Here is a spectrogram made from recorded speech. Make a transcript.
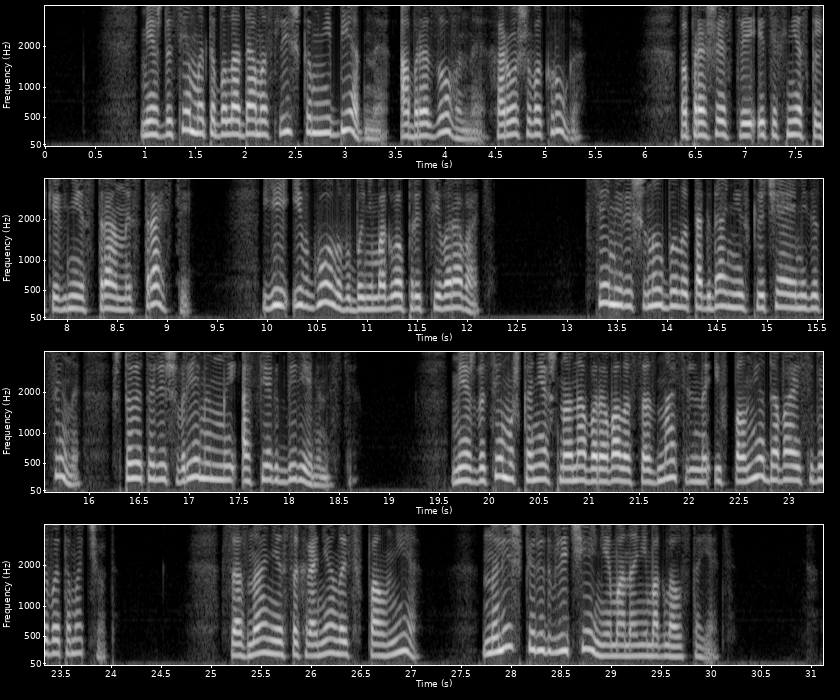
Между тем, это была дама слишком не бедная, образованная, хорошего круга. По прошествии этих нескольких дней странной страсти ей и в голову бы не могло прийти воровать. Всеми решено было тогда, не исключая медицины, что это лишь временный аффект беременности. Между тем уж, конечно, она воровала сознательно и вполне давая себе в этом отчет. Сознание сохранялось вполне, но лишь перед влечением она не могла устоять.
